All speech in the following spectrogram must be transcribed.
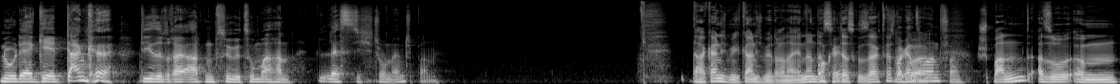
nur der Gedanke, diese drei Atemzüge zu machen, lässt sich schon entspannen. Da kann ich mich gar nicht mehr dran erinnern, dass Okay. sie das gesagt hat. Das war ganz am Anfang. Spannend. Also, ähm,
